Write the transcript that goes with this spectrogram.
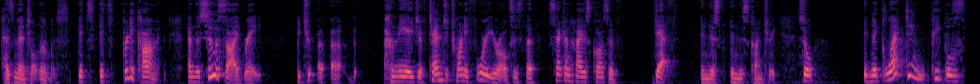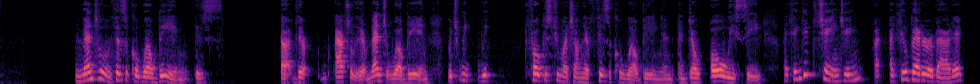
has mental illness. It's it's pretty common, and the suicide rate between, uh, uh, on the age of ten to twenty four year olds is the second highest cause of death in this in this country. So, neglecting people's mental and physical well being is uh, their actually their mental well being, which we we focus too much on their physical well being and, and don't always see I think it's changing. I, I feel better about it.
